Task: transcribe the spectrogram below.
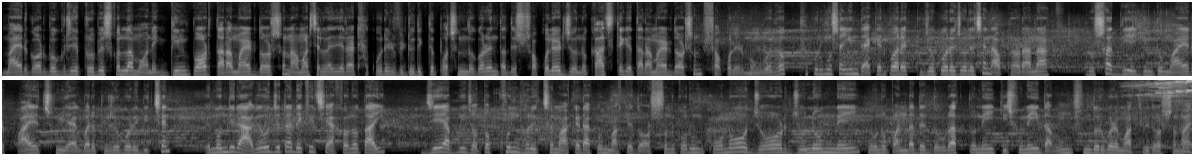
মায়ের গর্ভগৃহে প্রবেশ করলাম। অনেক দিন পর তারা মায়ের দর্শন। আমার চ্যানেলে যারা ঠাকুরের ভিডিও দেখতে পছন্দ করেন, তাদের সকলের জন্য কাজ থেকে তারা মায়ের দর্শন, সকলের মঙ্গল হোক। ঠাকুর মশাই কিন্তু একের পর এক পুজো করে চলেছেন। আপনারা না প্রসাদ দিয়ে কিন্তু মায়ের পায়ে ছুঁয়ে একবারে পুজো করে দিচ্ছেন। এ মন্দিরে আগেও যেটা দেখেছি এখনও তাই। যে আপনি যতক্ষণ ধরে ইচ্ছে মাকে ডাকুন, মাকে দর্শন করুন, কোনো জোর জুলুম নেই, কোনো পাণ্ডাদের দৌরাত্ম্য নেই, কিছু নেই, দারুণ সুন্দর করে মাতৃ দর্শন হয়।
